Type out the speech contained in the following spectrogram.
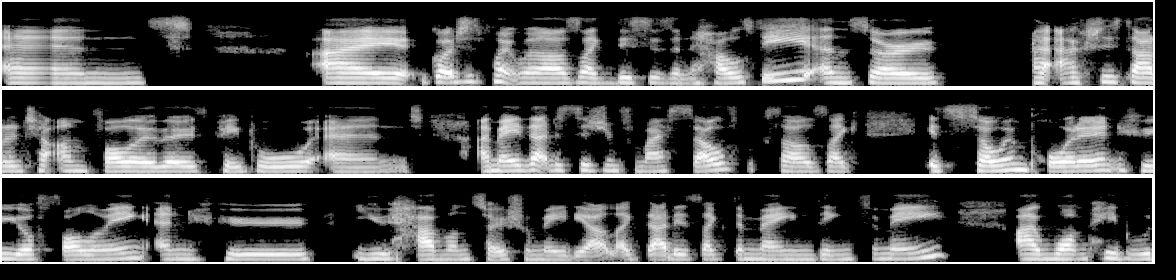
and I got to the point where I was like, this isn't healthy. And so I actually started to unfollow those people and I made that decision for myself because I was like, it's so important who you're following and who you have on social media. Like, that is like the main thing for me. I want people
